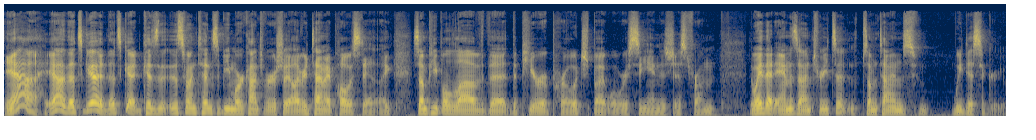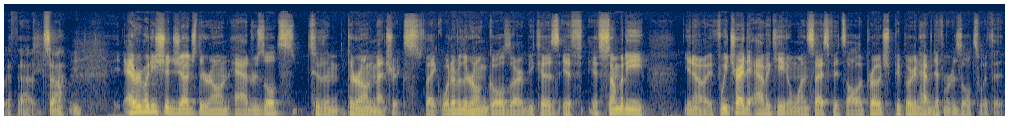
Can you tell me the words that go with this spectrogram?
Yeah, yeah, that's good. That's good because this one tends to be more controversial every time I post it. Like some people love the the pure approach, but what we're seeing is just from the way that Amazon treats it. Sometimes we disagree with that. So everybody should judge their own ad results to them their own metrics, like whatever their own goals are. Because if if somebody you know, if we try to advocate a one size fits all approach, people are going to have different results with it.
